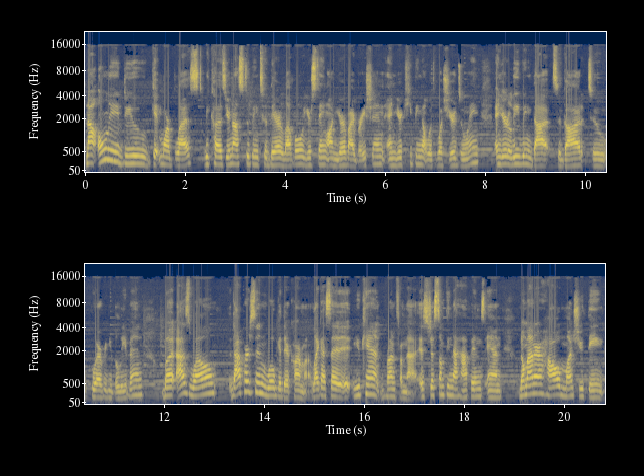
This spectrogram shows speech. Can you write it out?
not only do you get more blessed because you're not stooping to their level, you're staying on your vibration and you're keeping up with what you're doing and you're leaving that to God, to whoever you believe in. But as well, that person will get their karma. Like I said, it, you can't run from that. It's just something that happens. And no matter how much you think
